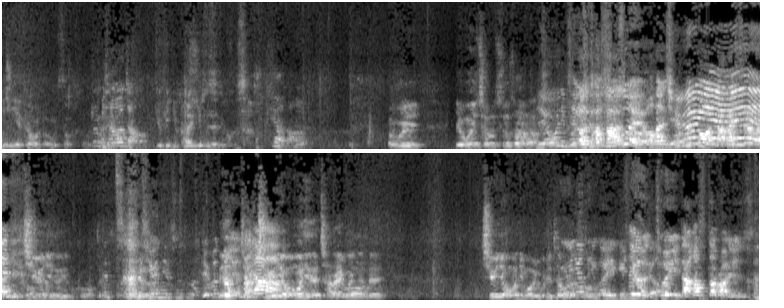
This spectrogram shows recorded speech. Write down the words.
유빈이의 벽을 넘을 수 없어. 좀 이상하지 않아? 유빈이 발기문제는 고사 키하나? 우리 예원이처럼 순수한 예원이 학생이 제가 다 순수해요. 한 1분 동안 나가 있으란 말이에요 지윤이도 있고. 지은이 순수한. 1분 네, 동안 저 나가 지윤이 어머니를 잘 알고 어. 있는데 지윤이 어머님 얼굴이 떠올라서 이거 얘기해 제가 주세요. 저희 나가서 따로 알려주세요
